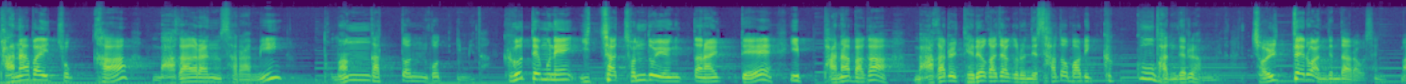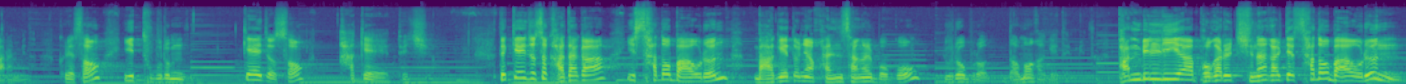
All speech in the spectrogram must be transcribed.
바나바의 조카 마가라는 사람이 도망갔던 곳입니다. 그것 때문에 2차 전도 여행 떠날 때 이 바나바가 마가를 데려가자 그러는데 사도 바울이 극구 반대를 합니다. 절대로 안 된다라고 말합니다. 그래서 이 두 그룹 깨져서 가게 되지요. 근데 깨져서 가다가 이 사도 바울은 마게도냐 환상을 보고 유럽으로 넘어가게 됩니다. 반빌리아 보가를 지나갈 때 사도 바울은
